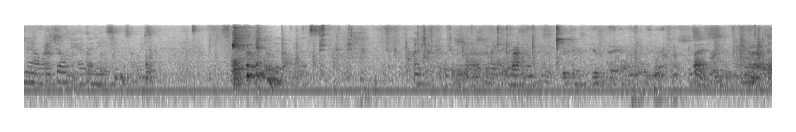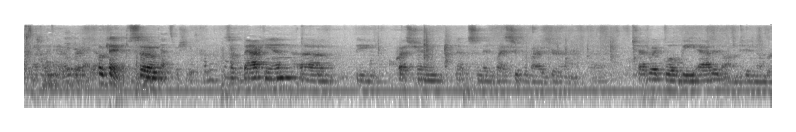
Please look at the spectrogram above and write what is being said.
no, I don't have any software loaded on this. I'm just gonna do it. Good thing you can take it. But that's coming later. I don't- Okay, so That's where she was coming from. So back in, uh, the question that was submitted by Supervisor Chadwick will be added onto number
